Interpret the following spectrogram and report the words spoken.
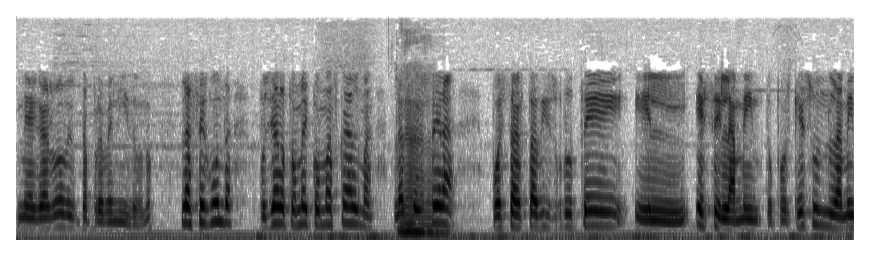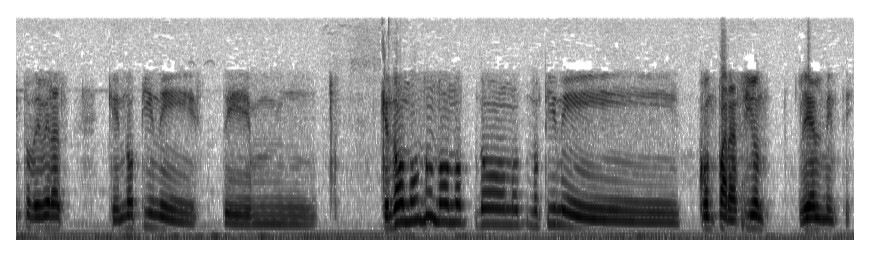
me agarró desaprevenido no la segunda pues ya la tomé con más calma. La Claro. tercera pues hasta disfruté el ese lamento porque es un lamento de veras que no tiene este mm, que no no no no no no no, no tiene comparación realmente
